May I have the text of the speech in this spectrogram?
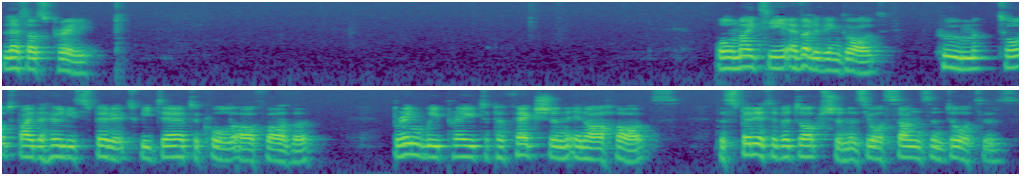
Let us pray. Almighty, ever living God, whom, taught by the Holy Spirit, we dare to call our Father, bring, we pray, to perfection in our hearts the spirit of adoption as your sons and daughters,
